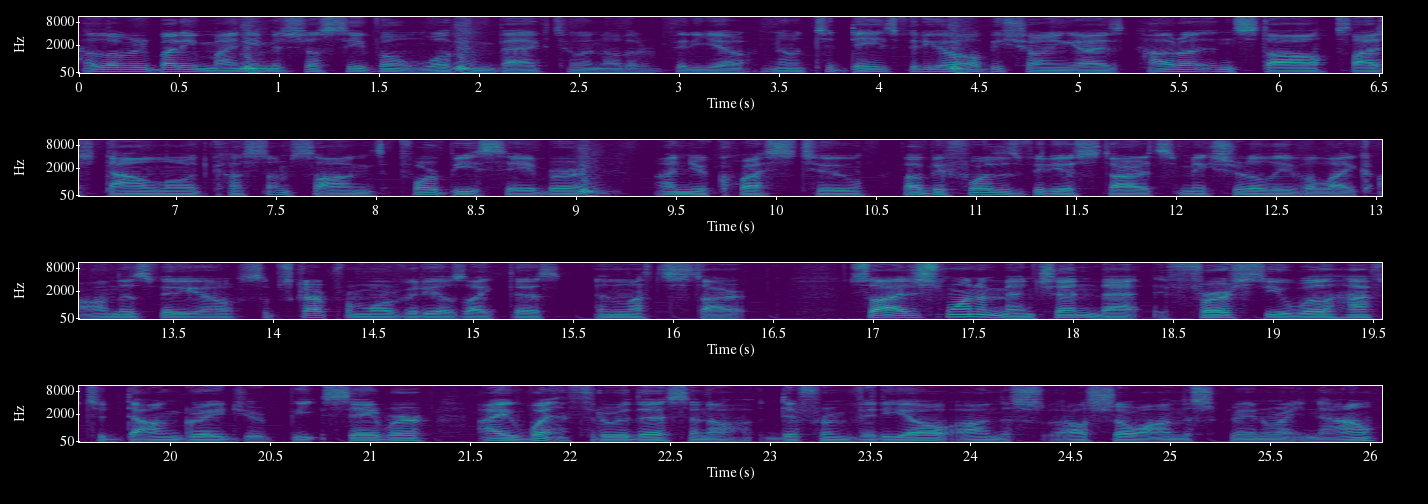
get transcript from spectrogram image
Hello everybody, my name is JustZivo and welcome back to another video. Now in today's video I'll be showing you guys how to install slash download custom songs for Beat Saber on your Quest 2. But before this video starts, make sure to leave a like on this video, subscribe for more videos like this, and let's start. So I just want to mention that first you will have to downgrade your Beat Saber. I went through this in a different video on this I'll show on the screen right now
